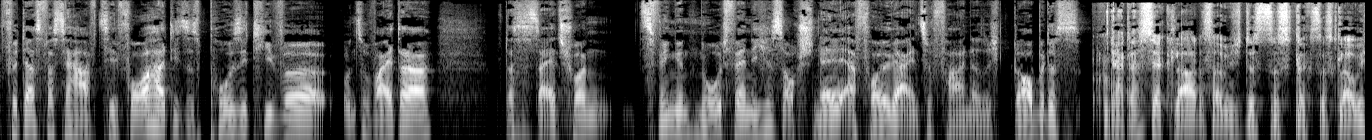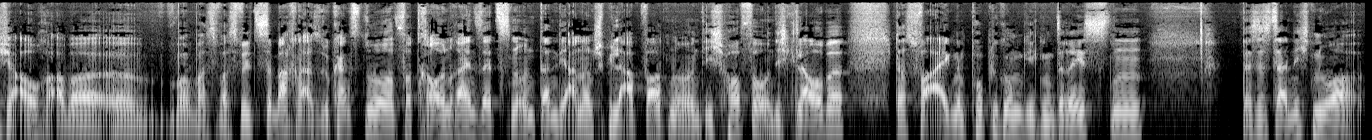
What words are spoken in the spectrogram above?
für das, was der HFC vorhat, dieses Positive und so weiter, dass es da jetzt schon zwingend notwendig ist, auch schnell Erfolge einzufahren. Also ich glaube, das ja, das ist ja klar, das habe ich, das, das, das, das glaube ich ja auch. Aber äh, was, was willst du machen? Also du kannst nur Vertrauen reinsetzen und dann die anderen Spiele abwarten. Und ich hoffe und ich glaube, dass vor eigenem Publikum gegen Dresden, dass es da nicht nur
